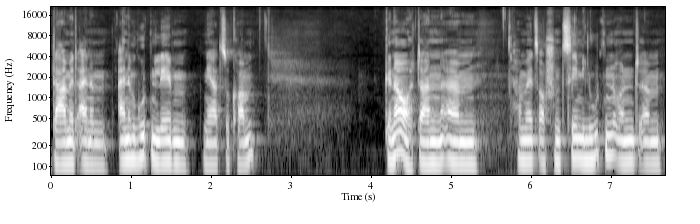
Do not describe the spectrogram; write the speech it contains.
damit einem, einem guten Leben näher zu kommen. Genau, dann ähm, haben wir jetzt auch schon zehn Minuten und ähm,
